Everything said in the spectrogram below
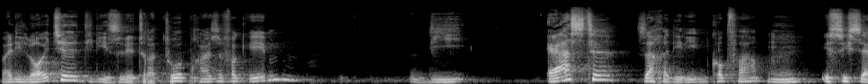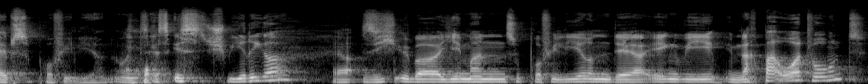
Weil die Leute, die diese Literaturpreise vergeben, die erste Sache, die die im Kopf haben, mhm. ist sich selbst zu profilieren. Und oh. es ist schwieriger, ja. sich über jemanden zu profilieren, der irgendwie im Nachbarort wohnt,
